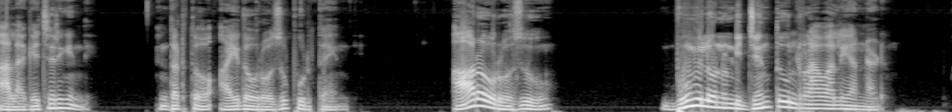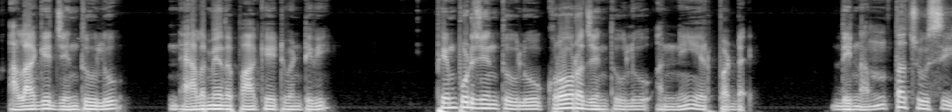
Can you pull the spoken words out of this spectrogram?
అలాగే జరిగింది. ఇంతటితో ఐదవ రోజు పూర్తయింది. ఆరవ రోజు భూమిలో నుండి జంతువులు రావాలి అన్నాడు. అలాగే జంతువులు నేల మీద పాకేటువంటివి పెంపుడు జంతువులు క్రూర జంతువులు అన్నీ ఏర్పడ్డాయి. దీన్నంతా చూసి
